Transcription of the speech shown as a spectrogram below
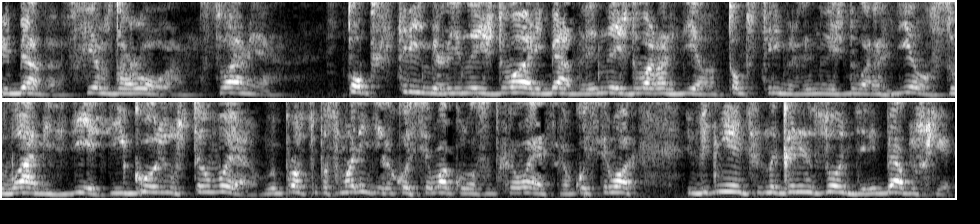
Ребята, всем здорово. С вами топ-стример Lineage 2, ребята, Lineage 2 раздела. Топ-стример Lineage 2 раздела. С вами здесь Егориус ТВ. Вы просто посмотрите, какой сервак у нас открывается, какой сервак виднеется на горизонте, ребятушки.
